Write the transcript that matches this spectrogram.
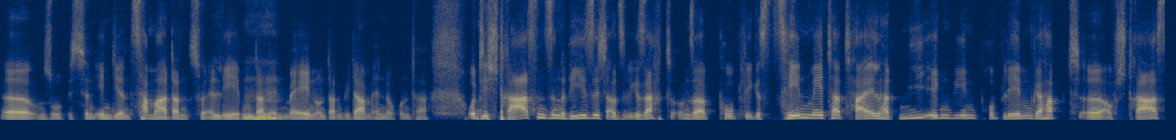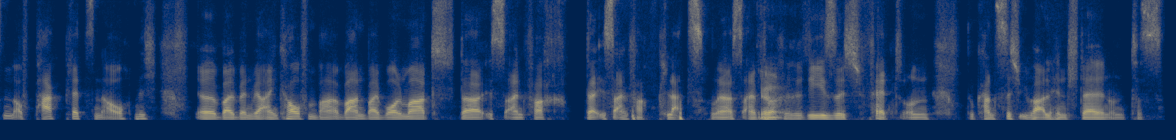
äh, um so ein bisschen Indian Summer dann zu erleben, mhm. dann in Maine und dann wieder am Ende runter. Und die Straßen sind riesig, also wie gesagt, unser popliges 10 Meter Teil hat nie irgendwie ein Problem gehabt äh, auf Straßen, auf Parkplätzen Plätzen auch nicht, äh, weil wenn wir einkaufen war, waren bei Walmart, da ist einfach da ist einfach Platz. Da ne? ist einfach ja. riesig fett und du kannst dich überall hinstellen und das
